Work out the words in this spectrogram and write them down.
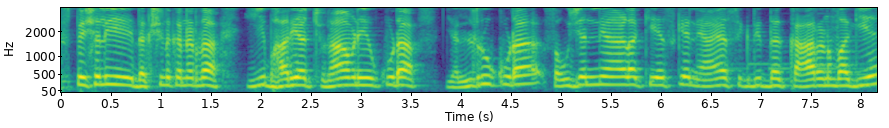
ಎಸ್ಪೆಷಲಿ ದಕ್ಷಿಣ ಕನ್ನಡದ ಈ ಬಾರಿಯ ಚುನಾವಣೆಯು ಕೂಡ ಎಲ್ಲರೂ ಕೂಡ ಸೌಜನ್ಯಾಳ ಕೇಸ್ಗೆ ನ್ಯಾಯ ಸಿಗದಿದ್ದ ಕಾರಣವಾಗಿಯೇ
